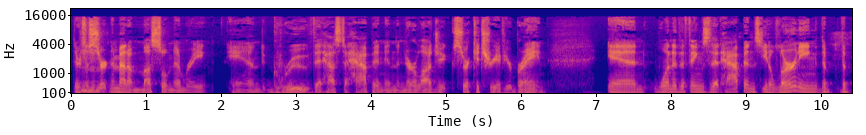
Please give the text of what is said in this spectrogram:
There's mm. a certain amount of muscle memory and groove that has to happen in the neurologic circuitry of your brain. And one of the things that happens, you know, learning the the,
